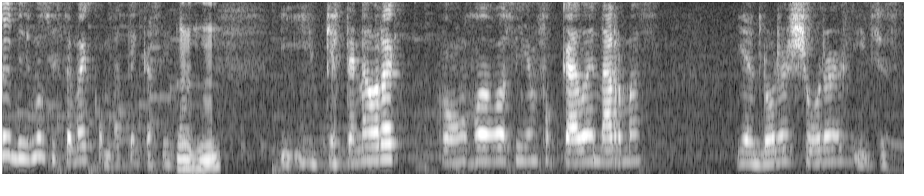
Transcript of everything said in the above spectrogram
el mismo sistema de combate casi. y, que estén ahora con un juego así enfocado en armas y en looter shooter y dices,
